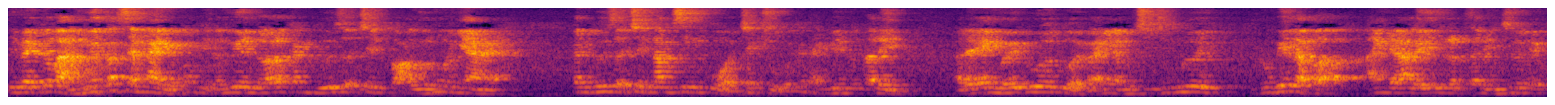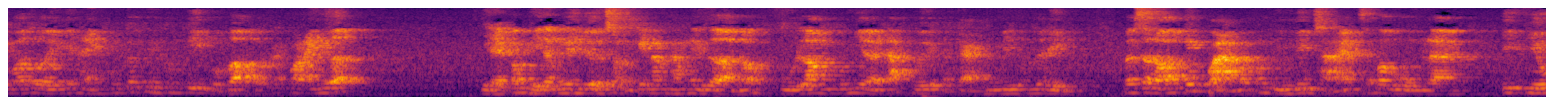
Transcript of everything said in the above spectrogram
thì về cơ bản nguyên tắc xem ngày của phong thủy tam nguyên đó là căn cứ dựa trên tọa hướng ngôi nhà này. Căn cứ dựa trên năm sinh của trạch chủ và các thành viên trong gia đình. Ở đây anh mới đua tuổi và anh là 1990 không biết là vợ anh đã lấy lập gia đình chưa? Nếu có rồi anh tiến hành cung cấp thêm thông tin của vợ và các con anh nữa. Thì để con thì đang nên lựa chọn cái năm tháng ngày giờ nó phù long cũng như là đáp với tất cả thành viên trong gia đình. Và sau đó kết quả mà con thủy nguyên trả em sẽ bao gồm là cái phiếu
